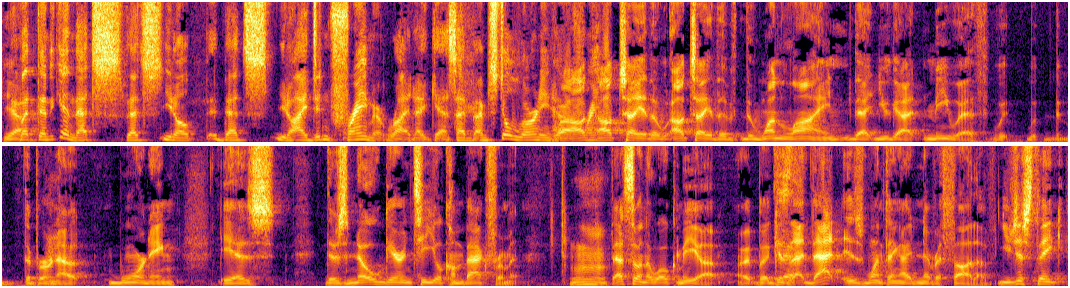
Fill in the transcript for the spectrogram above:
Yeah. but then again that's that's you know that's you know i didn't frame it right i guess I, i'm still learning how Well, to I'll, I'll tell you the I'll tell you the the one line that you got me with, with, with the, the burnout warning is there's no guarantee you'll come back from it. That's the one that woke me up uh, because. Yeah. that that is one thing I'd never thought of. You just think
